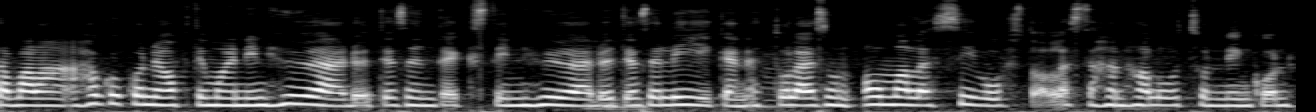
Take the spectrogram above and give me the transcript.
tavallaan hakukoneoptimoinnin hyödyt ja sen tekstin hyödyt ja se liikenne tulee sun omalle sivustolle. Sähän haluat, sun niin kun,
